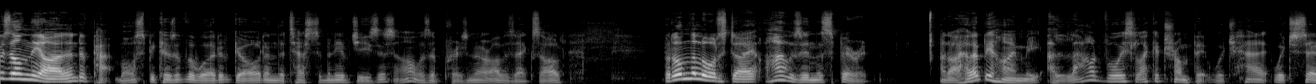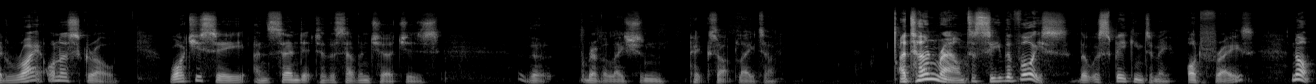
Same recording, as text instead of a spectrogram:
was on the island of Patmos because of the word of God and the testimony of Jesus. I was a prisoner, I was exiled. But on the Lord's day, I was in the Spirit. And I heard behind me a loud voice like a trumpet, which, had, which said, Write on a scroll what you see and send it to the seven churches. The Revelation picks up later. I turned round to see the voice that was speaking to me. Odd phrase. Not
